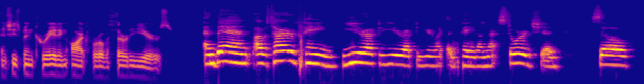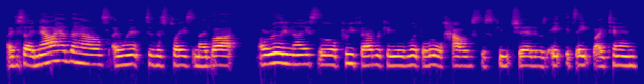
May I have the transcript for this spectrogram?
and she's been creating art for over 30 years And then I was tired of paying year after year after year, like I paid on that storage shed. So I decided now I have the house. I went to this place and I bought a really nice little prefabricated, like a little house, this cute shed. It was eight, it's eight by ten,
